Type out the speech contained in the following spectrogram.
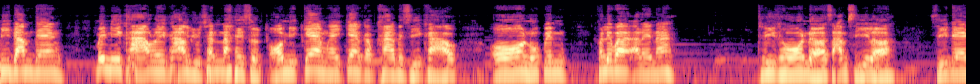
มีดำแดง ไม่มีขาวเลยขาวอยู่ชั้นในสุด อ๋อมีแก้มไงแก้มกับคางเป็นสีขาว อ๋อหนูเป็น เขาเรียกว่าอะไรนะทรีโทนเหรอสามสีเหรอ สีแดง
